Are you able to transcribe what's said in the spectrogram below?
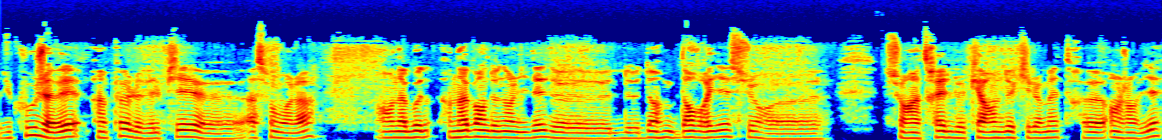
du coup, j'avais un peu levé le pied à ce moment-là en, en abandonnant l'idée de d'embrayer sur sur un trail de 42 km euh, en janvier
